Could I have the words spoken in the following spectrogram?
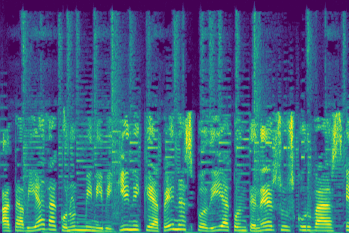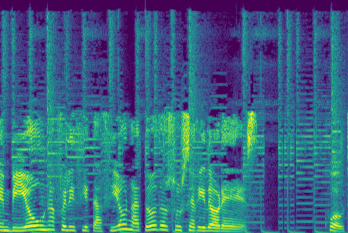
Ataviada con un mini bikini que apenas podía contener sus curvas, envió una felicitación a todos sus seguidores. Quote.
